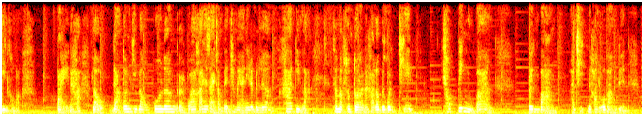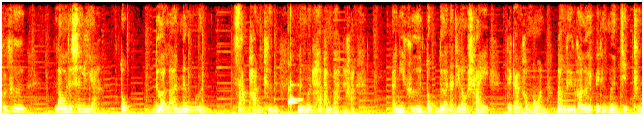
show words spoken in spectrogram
กินของเรา ไปนะคะ เราอย่างต้นคลิปเราพูดเรื่องแบบว่าค่าใช้จ่ายจำเป็นใช่ไหมอันนี้จะเป็นเรื่องค่ากินละสำหรับส่วนตัวเรานะคะ เราเป็นคนที่ช้อปปิ้งอยู่บ้างเป็นบางอาทิตย์นะคะหรือว่าบางเดือน ก็คือเราจะเฉลี่ยตกเดือนละ 1 3 0 0 0 ถึง 15,000 บาทนะคะ อันนี้คือตกเดือนนะที่เราใช้ ด้วยการคำนวณบางเดือนก็เลยไปถึง1 7ื่นถึง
